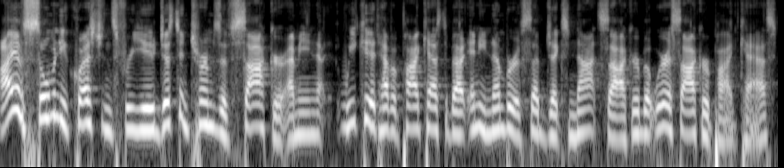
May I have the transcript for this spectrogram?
I have so many questions for you just in terms of soccer. I mean, we could have a podcast about any number of subjects not soccer, but we're a soccer podcast.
